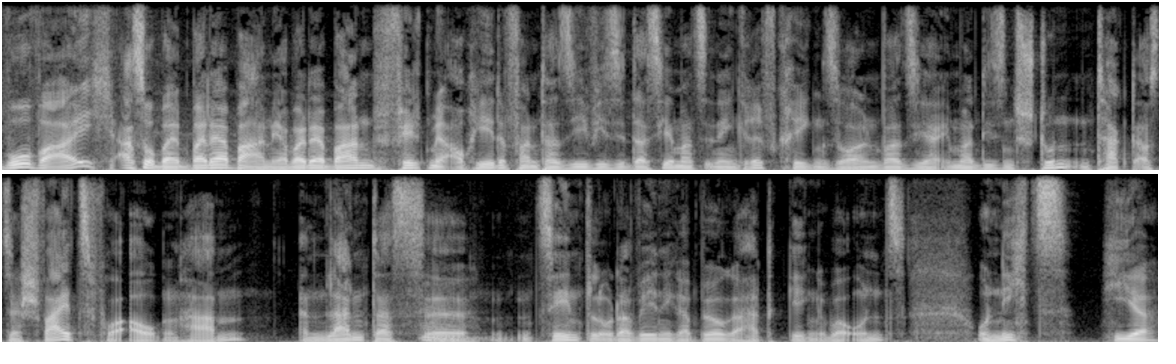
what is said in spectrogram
Wo war ich? Achso, bei, bei der Bahn. Ja, bei der Bahn fehlt mir auch jede Fantasie, wie sie das jemals in den Griff kriegen sollen, weil sie ja immer diesen Stundentakt aus der Schweiz vor Augen haben. Ein Land, das mhm. äh, ein Zehntel oder weniger Bürger hat gegenüber uns und nichts hier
